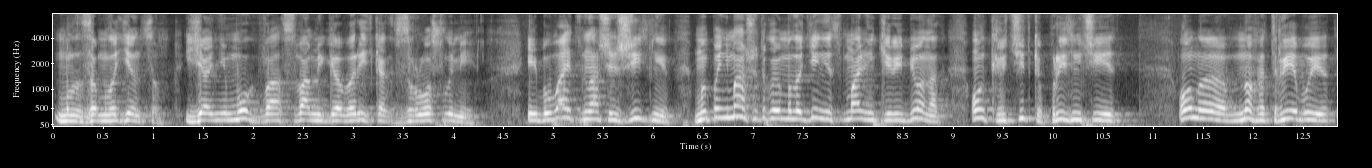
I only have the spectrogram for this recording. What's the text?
за младенцем, я не мог вас, с вами говорить как взрослыми. И бывает в нашей жизни, мы понимаем, что такое младенец, маленький ребенок, он кричит, капризничает, он э, много требует.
